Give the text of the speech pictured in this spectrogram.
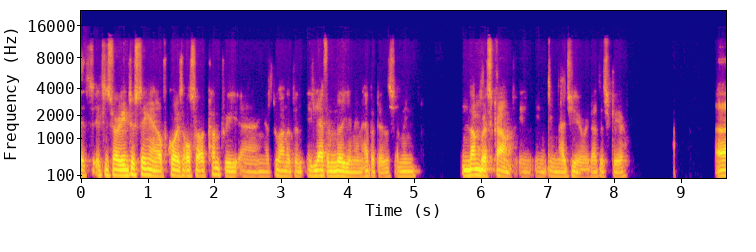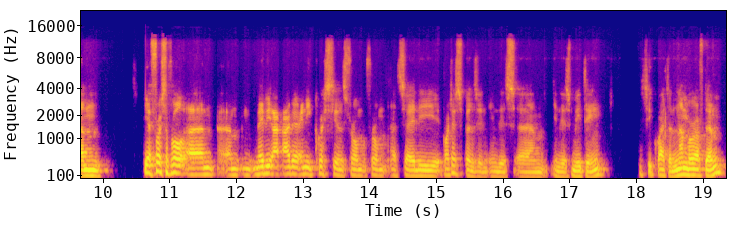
it's it is very interesting, and of course also a country uh, 211 million inhabitants. I mean, numbers count in in, in Nigeria. That is clear. Um, yeah, first of all, um, um, maybe are, are, there any questions from from let's say the participants in in this um, in this meeting? I see quite a number of them.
